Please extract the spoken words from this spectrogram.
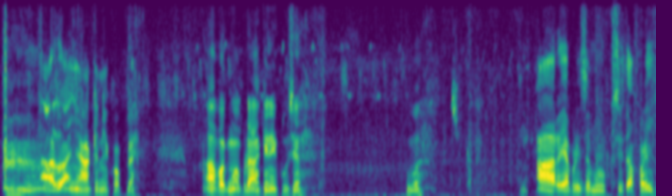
આ તો અહીંયા હાંકી નાખો આપણે આ ભાગમાં આપણે હાંકી નાખ્યું છે. બરાબર આ રહી આપણી જમરૂક સીતાફળી.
